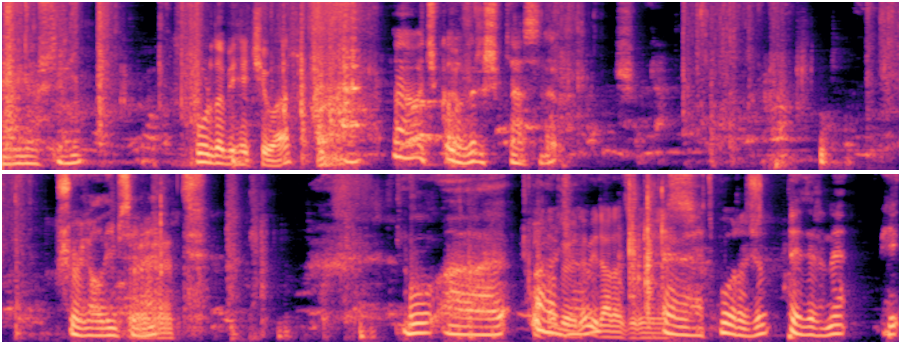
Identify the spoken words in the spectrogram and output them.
Bir göstereyim. Burada bir heçi var. Ha, açık kalabilir ışık gelsin. Şöyle. Şöyle alayım seni. Evet. Bu eee Bu aracın, böyle bir aracımız. evet bu aracın ederini bir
